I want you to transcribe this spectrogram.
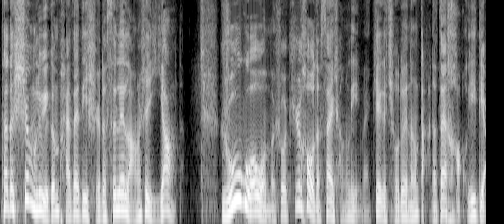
他的胜率跟排在第十的森林狼是一样的。如果我们说之后的赛程里面，这个球队能打得再好一点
